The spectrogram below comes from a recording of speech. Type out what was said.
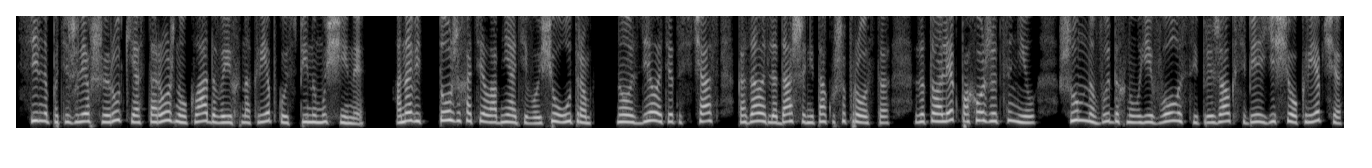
сильно потяжелевшие руки и осторожно укладывая их на крепкую спину мужчины. Она ведь тоже хотела обнять его еще утром, но сделать это сейчас казалось для Даши не так уж и просто. Зато Олег, похоже, оценил. Шумно выдохнул ей волосы и прижал к себе еще крепче,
